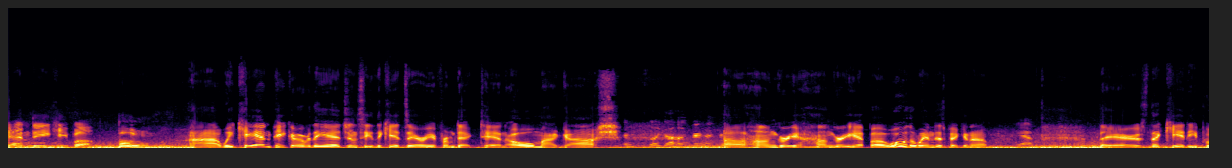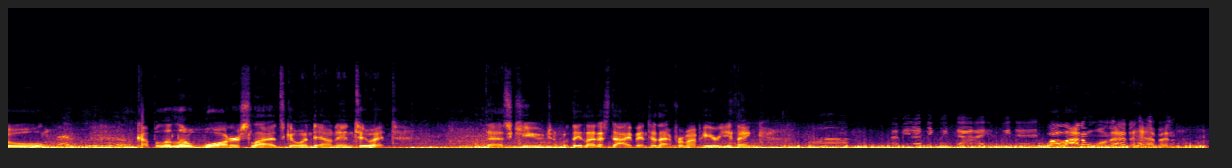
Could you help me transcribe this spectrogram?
Candy, keep up. Boom. Ah, we can peek over the edge and see the kids area from deck 10. Oh my gosh. It's like a hungry, hungry. A hungry, hungry hippo. Whoa, the wind is picking up. yeah. There's the kiddie pool. Cute. couple of little water slides going down into it. That's cute. Would they let us dive into that from up here, you think? Um, I mean, I think we'd die if we did. Well, I don't want that to happen.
